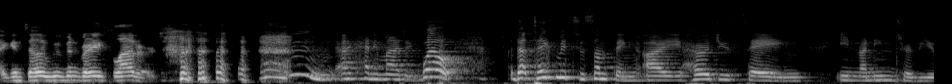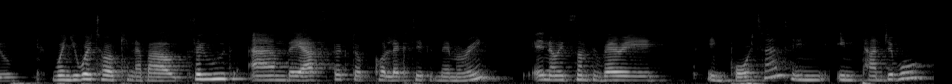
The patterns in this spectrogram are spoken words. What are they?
I can tell you we've been very flattered. mm, I can imagine. Well, that takes me to something I heard you saying in an interview when you were talking about food and the aspect of collective memory. You know, it's something very important in intangible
